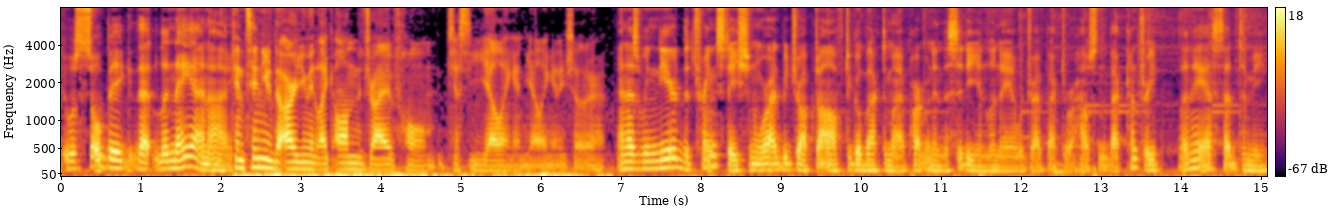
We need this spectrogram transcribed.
It was so big that Linnea and I continued the argument like on the drive home, just yelling and yelling at each other. And as we neared the train station where I'd be dropped off to go back to my apartment in the city and Linnea would drive back to our house in the back country, Linnea said to me,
